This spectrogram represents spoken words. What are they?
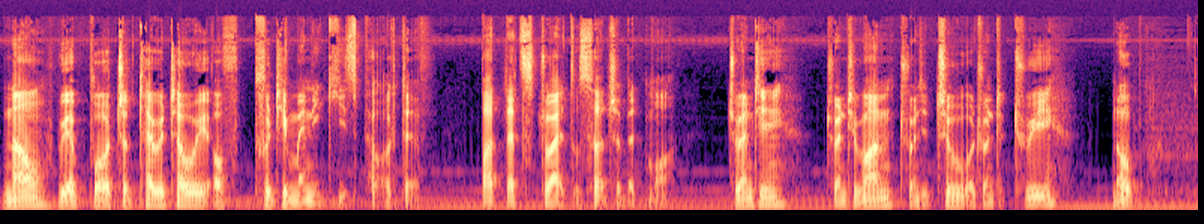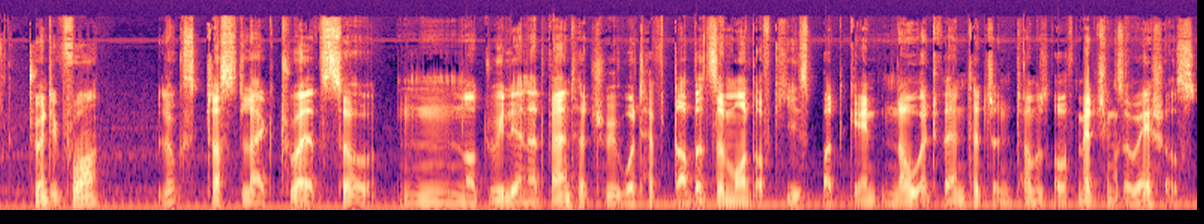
Now we approach a territory of pretty many keys per octave, but let's try to search a bit more. 20, 21, 22 or 23? Nope. 24? Looks just like 12, so not really an advantage. We would have doubled the amount of keys but gained no advantage in terms of matching the ratios.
